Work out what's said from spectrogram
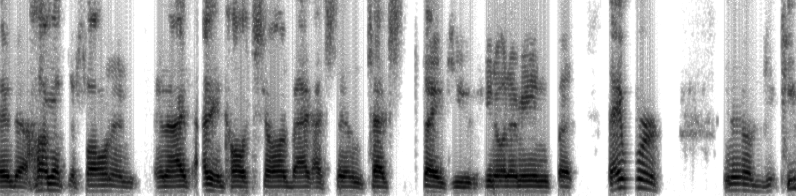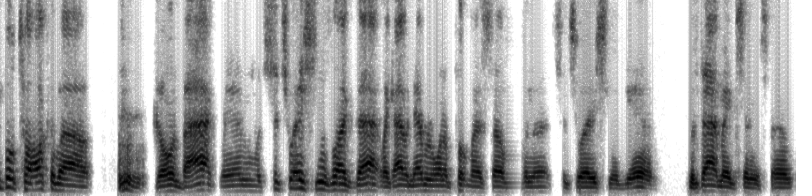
And uh, hung up the phone, and and I I didn't call Shawn back. I sent him text, thank you. You know what I mean? But they were, you know, people talk about going back, man, with situations like that, like I would never want to put myself in that situation again. If that makes any sense.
